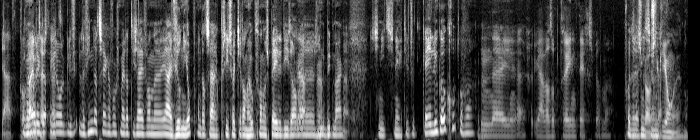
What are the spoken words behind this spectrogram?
ja, Volgens mij hoorde ik, betreft dat, hoorde ik Levine dat zeggen, volgens mij dat hij zei van, eh, ja, hij viel niet op. En dat is eigenlijk precies wat je dan hoopt van een speler die dan Ja. eh, zijn Ja. debuut maakt. Ja. Dat je niet iets negatiefs doet. Ken je Luc ook goed? Of Nee, ja, wel eens op training tegengespeeld, maar... voor de rest niet een stukje jonger hè, nog.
